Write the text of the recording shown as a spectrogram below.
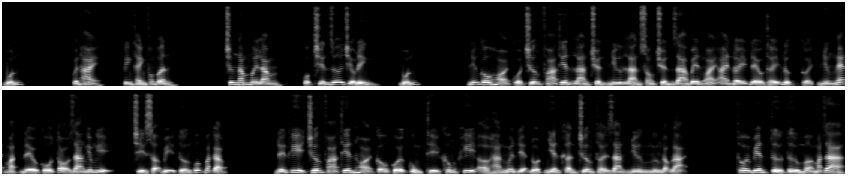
4. Quyền 2, Kinh thành phong vân. Chương 55, Cuộc chiến giữa triều đình, 4. Những câu hỏi của Trương Phá Thiên lan truyền như làn sóng truyền ra bên ngoài ai nấy đều thấy nực cười nhưng nét mặt đều cố tỏ ra nghiêm nghị, chỉ sợ bị tướng quốc bắt gặp. Đến khi Trương Phá Thiên hỏi câu cuối cùng thì không khi ở Hàn Nguyên Điện đột nhiên khẩn trương thời gian như ngưng đọc lại. Thôi viên từ từ mở mắt ra,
